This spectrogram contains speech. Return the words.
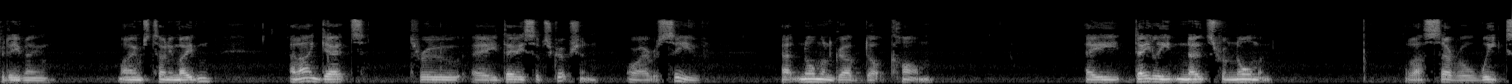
Good evening. My name's Tony Maiden, and I get through a daily subscription, or I receive at normangrubb.com, a daily notes from Norman. The last several weeks,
